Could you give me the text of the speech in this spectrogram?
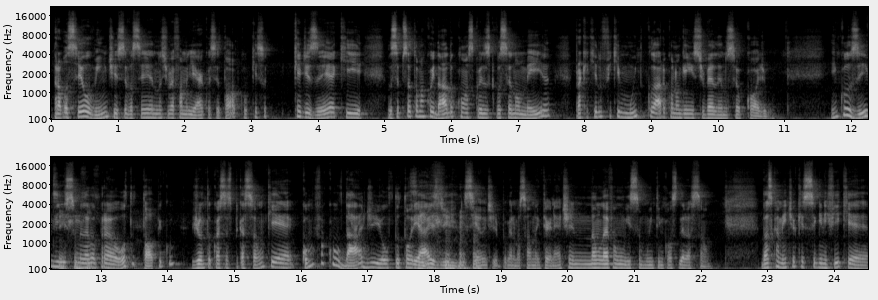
Para você ouvinte, se você não estiver familiar com esse tópico, o que isso quer dizer é que você precisa tomar cuidado com as coisas que você nomeia para que aquilo fique muito claro quando alguém estiver lendo seu código. Inclusive, Sim. isso me leva para outro tópico, junto com essa explicação, que é como faculdade ou tutoriais de iniciante de programação na internet não levam isso muito em consideração. Basicamente, o que isso significa é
